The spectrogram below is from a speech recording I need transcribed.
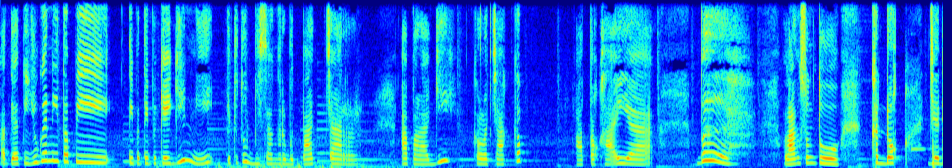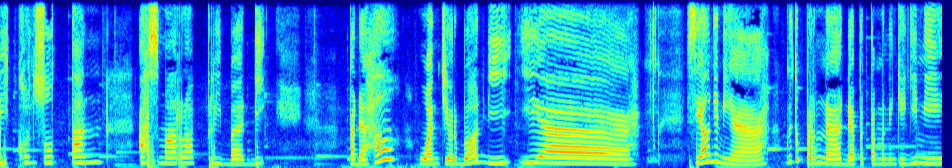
Hati-hati juga nih tapi tipe-tipe kayak gini itu tuh bisa ngerebut pacar. Apalagi kalau cakep atau kaya. Beh, langsung tuh kedok jadi konsultan asmara pribadi. Padahal want your body. Iya. Yeah. Sialnya nih ya, gue tuh pernah dapet temen yang kayak gini.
